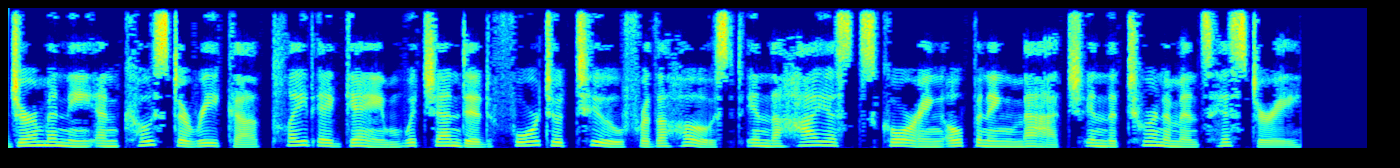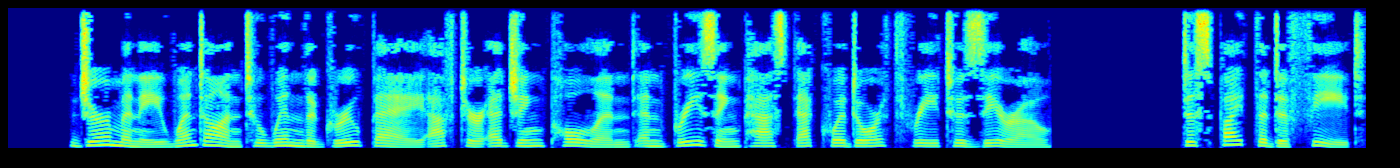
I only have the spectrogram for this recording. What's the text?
Germany and Costa Rica played a game which ended 4–2 for the host in the highest-scoring opening match in the tournament's history. Germany went on to win the Group A after edging Poland and breezing past Ecuador 3–0. Despite the defeat,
